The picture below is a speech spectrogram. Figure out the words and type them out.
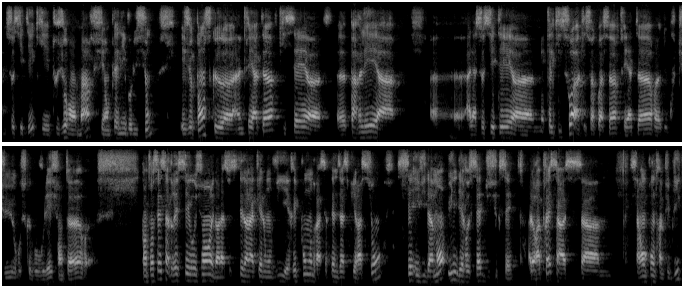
une société qui est toujours en marche et en pleine évolution. Et je pense qu'un créateur qui sait parler à à la société, euh, quel qu'il soit, qu'il soit coiffeur, créateur de couture ou ce que vous voulez, chanteur. Quand on sait s'adresser aux gens et dans la société dans laquelle on vit et répondre à certaines aspirations, c'est évidemment une des recettes du succès. Alors après, ça, ça, rencontre un public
